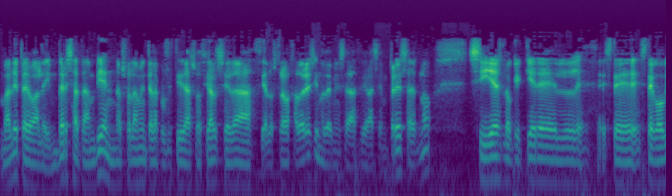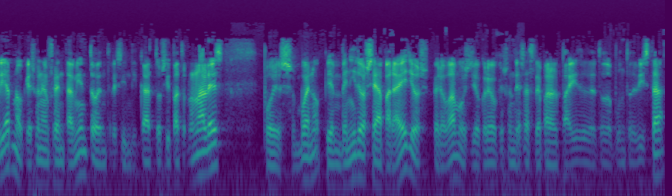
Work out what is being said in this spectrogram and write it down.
vale pero a la inversa también. No solamente la conflictividad social se da hacia los trabajadores sino también se da hacia las empresas no si es lo que quiere este este gobierno que es un enfrentamiento entre sindicatos y patronales pues bueno, bienvenido sea para ellos, pero vamos, yo creo que es un desastre para el país desde todo punto de vista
